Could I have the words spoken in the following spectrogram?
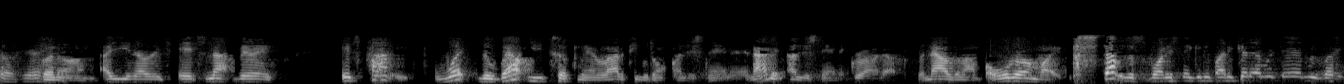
oh, yeah. but um, I, you know, it's it's not very. It's probably what the route you took, man, a lot of people don't understand it. And I didn't understand it growing up. But now that I'm older, I'm like, that was the smartest thing anybody could ever do. Was like,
